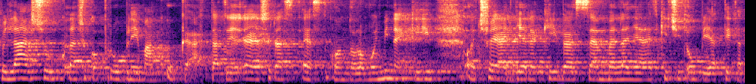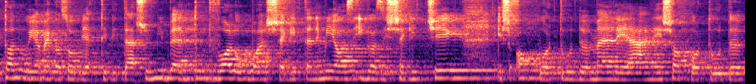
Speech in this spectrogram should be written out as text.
hogy lássuk, lássuk a problémák okát. Tehát először ezt, ezt gondolom, hogy mindenki a saját gyerekével gyerekével szemben legyen egy kicsit objektív, tehát tanulja meg az objektivitás, hogy miben tud valóban segíteni, mi az igazi segítség, és akkor tud mellé állni, és akkor tud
